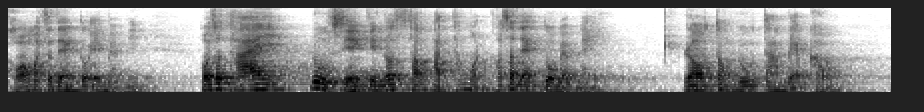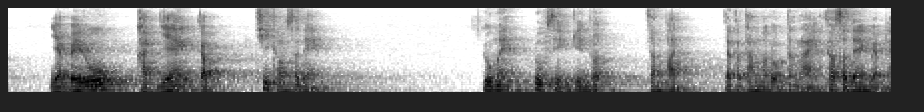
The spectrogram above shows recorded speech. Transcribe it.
ของมันแสดงตัวเองแบบนี้ผลสุดท้ายรูปเสียงกลิ่นรสสัมผัสทั้งหมด เขาแสดงตัวแบบไหน เราต้องรู้ตามแบบเขา อย่าไปรู้ขัดแย้งกับที่เขาแสดง รู้ไหมรูปเสียงกลิ่นรสสัมผัส แล้วก็ทำอารมณ์ทั้งหลายเขาแสดงแบบไหน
